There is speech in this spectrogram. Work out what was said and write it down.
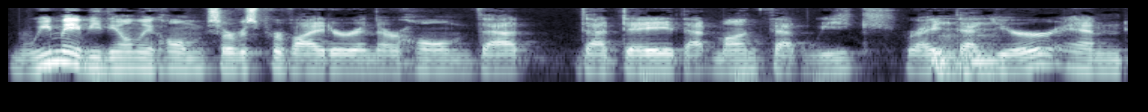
we may be the only home service provider in their home that that day, that month, that week, right, mm-hmm. that year, and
